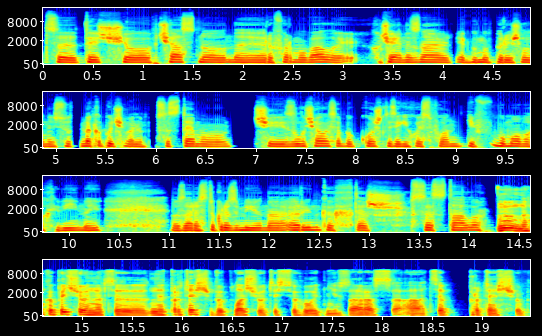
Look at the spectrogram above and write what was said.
Це те, що вчасно не реформували. Хоча я не знаю, якби ми перейшли на цю накопичувальну систему, чи залучалися б кошти з якихось фондів в умовах війни? Бо зараз так розумію, на ринках теж все стало. Ну накопичувально це не про те, щоб виплачувати сьогодні зараз, а це про те, щоб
